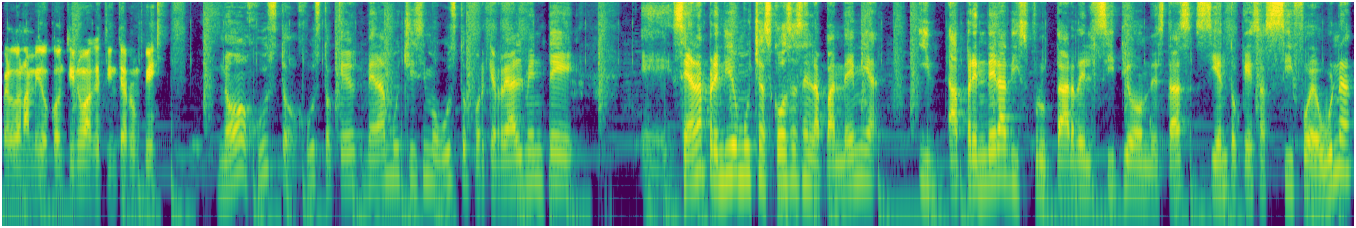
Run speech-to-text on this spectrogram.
Perdón amigo, continúa que te interrumpí. No, justo, justo, que me da muchísimo gusto porque realmente eh, se han aprendido muchas cosas en la pandemia y aprender a disfrutar del sitio donde estás, siento que esa sí fue una.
